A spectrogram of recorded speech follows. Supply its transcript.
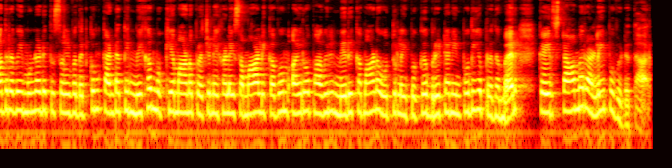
ஆதரவை முன்னெடுத்து செல்வதற்கும் கண்டத்தின் மிக முக்கியமான பிரச்சினைகளை சமாளிக்கவும் ஐரோப்பாவில் நெருக்கமான ஒத்துழைப்புக்கு பிரிட்டனின் புதிய பிரதமர் கெய்ர் ஸ்டாமர் அழைப்பு விடுத்தார்.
